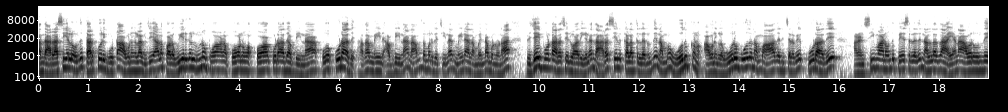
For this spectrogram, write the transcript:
அந்த அரசியலை வந்து தற்கூரி கூட்டம் அவனுங்களாம் விஜயால் பல உயிர்கள் இன்னும் போக போகணும் போகக்கூடாது அப்படின்னா போகக்கூடாது. அதான் மெயின் அப்படின்னா நாம் தமிழ் கட்சியினர் மெயினாக நம்ம என்ன பண்ணணும்னா விஜய் போன்ற அரசியல்வாதிகளை அந்த அரசியல் களத்திலிருந்து நம்ம ஒதுக்கணும். அவனுங்களை ஒருபோதும் நம்ம ஆதரிச்சிடவே கூடாது. ஆனால் சீமான் வந்து பேசுகிறது நல்லதான் ஏன்னா அவர் வந்து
